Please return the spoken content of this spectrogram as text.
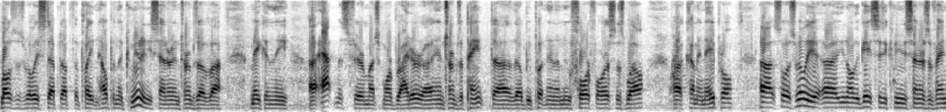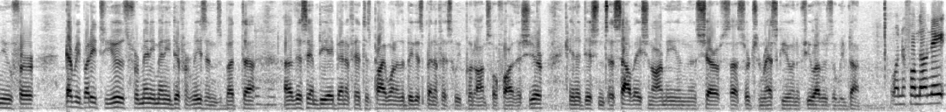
Lowe's has really stepped up the plate and helping the community center in terms of uh, making the uh, atmosphere much more brighter. Uh, in terms of paint, they'll be putting in a new floor for us as well come in April. So it's really, you know, the Gate City Community Center is a venue for everybody to use for many, many different reasons. But uh, uh, this MDA benefit is probably one of the biggest benefits we've put on so far this year, in addition to Salvation Army and the Sheriff's uh, Search and Rescue and a few others that we've done. Wonderful. Now, Nate,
